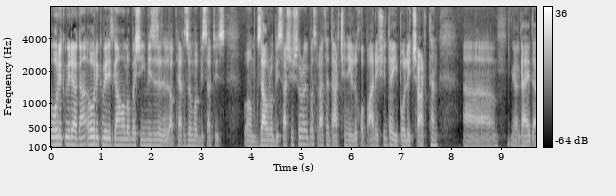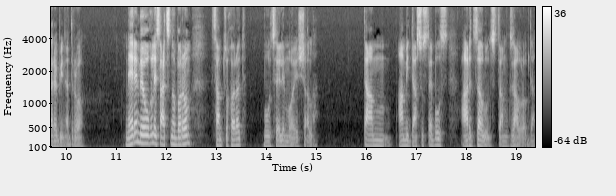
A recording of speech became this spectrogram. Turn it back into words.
ორი კვირა ორი კვირის განმავლობაში იმიზედა ფეხზომობისათვის მგზავრობის საშიშროებას, რათა დარჩენილიყო პარიში და იპოლი ჩარტთან აა გაეტარებინა დრო. მე მეუღლეს აცნობა რომ სამწუხაროდ მოუცელი მოეშალა. და ამით დასუსტებულს არ ძალულს დამგზავრობდა.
